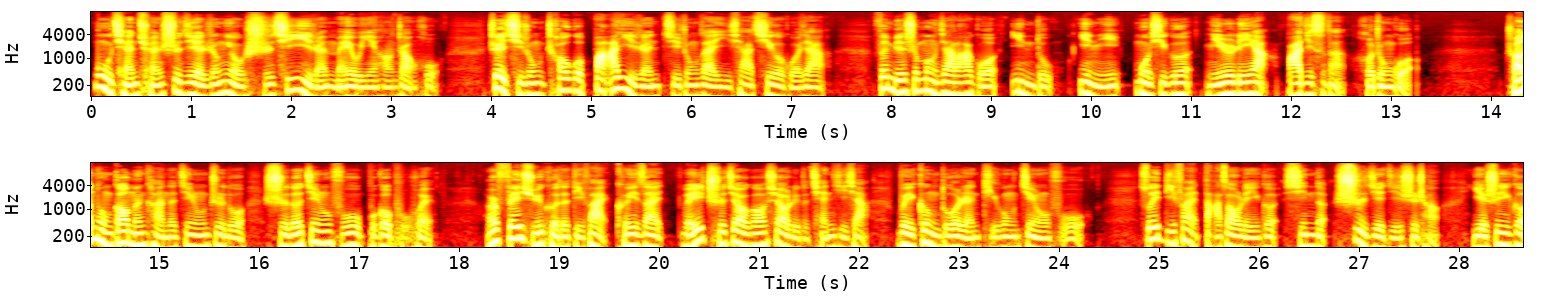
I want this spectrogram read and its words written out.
目前全世界仍有17亿人没有银行账户，这其中超过8亿人集中在以下七个国家，分别是孟加拉国、印度、印尼、墨西哥、尼日利亚、巴基斯坦和中国。传统高门槛的金融制度使得金融服务不够普惠，而非许可的 DeFi 可以在维持较高效率的前提下为更多人提供金融服务。所以，DeFi 打造了一个新的世界级市场，也是一个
